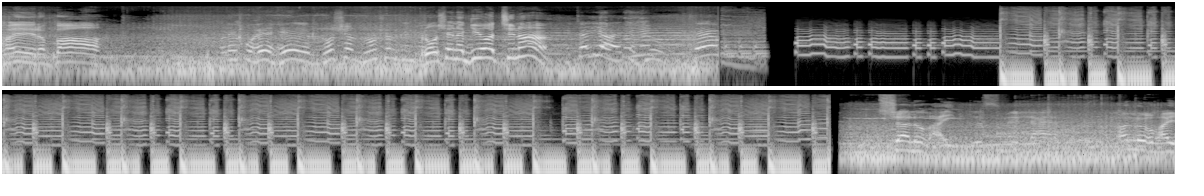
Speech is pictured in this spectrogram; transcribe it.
हाय रब्बा। अरे को हे हे रोशन रोशन रोशन अगियो अच्छी ना? चलिए चलो भाई। हेलो भाई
